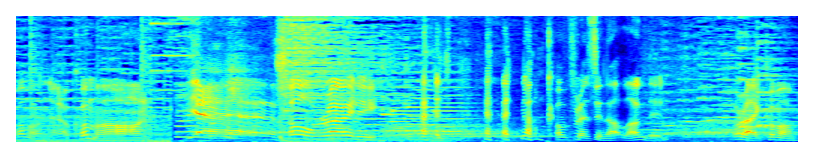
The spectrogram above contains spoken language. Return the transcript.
Come on now, come on. Yes! Alrighty. no confidence in that landing. Alright, come on.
